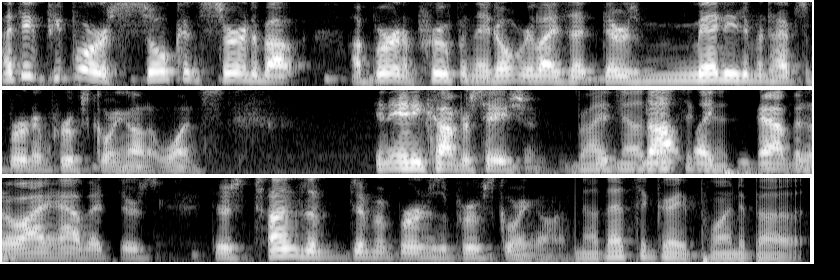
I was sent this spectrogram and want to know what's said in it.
I think people are so concerned about a burden of proof and they don't realize that there's many different types of burden of proofs going on at once in any conversation. Right, It's no, not like good- you have it yeah. or I have it. There's there's tons of different burdens of proofs going on. No, that's a great point about.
